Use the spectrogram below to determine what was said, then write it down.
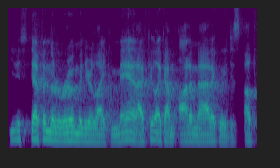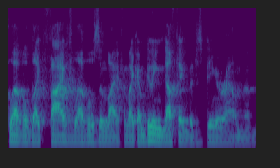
you just step in the room and you're like, man, I feel like I'm automatically just up leveled like five levels in life. And like I'm doing nothing but just being around them.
